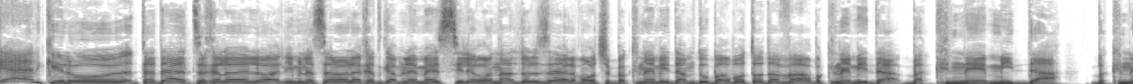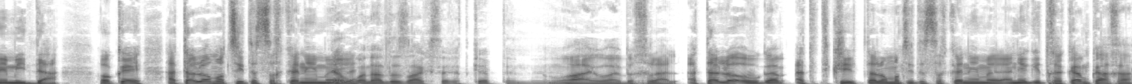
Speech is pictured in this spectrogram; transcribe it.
כן, כאילו, אתה יודע, צריך, לא, לא, אני מנסה לא ללכת גם למסי, לרונלדו, לזה, למרות שבקנה מידה מדובר באותו דבר, בקנה מידה, בקנה מידה, בקנה מידה, אוקיי? אתה לא מוציא את השחקנים גם האלה. רונלדו זרק סרט קפטן. וואי וואי בכלל אתה לא גם אתה תקשיב אתה לא מוציא את השחקנים האלה אני אגיד לך גם ככה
